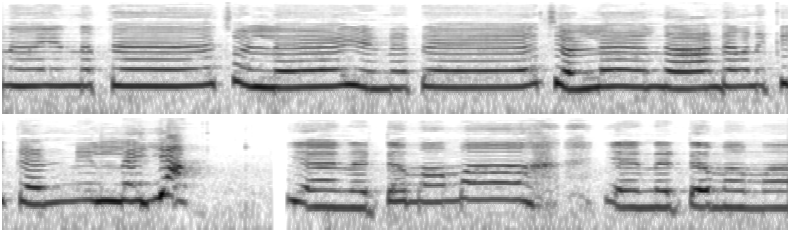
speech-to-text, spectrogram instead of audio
நான் என்னத்த சொல்ல என்னத்த சொல்ல? அந்த ஆண்டவனுக்கு கண் இல்லையா? என்னட்ட மாமா என்னட்ட மாமா?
